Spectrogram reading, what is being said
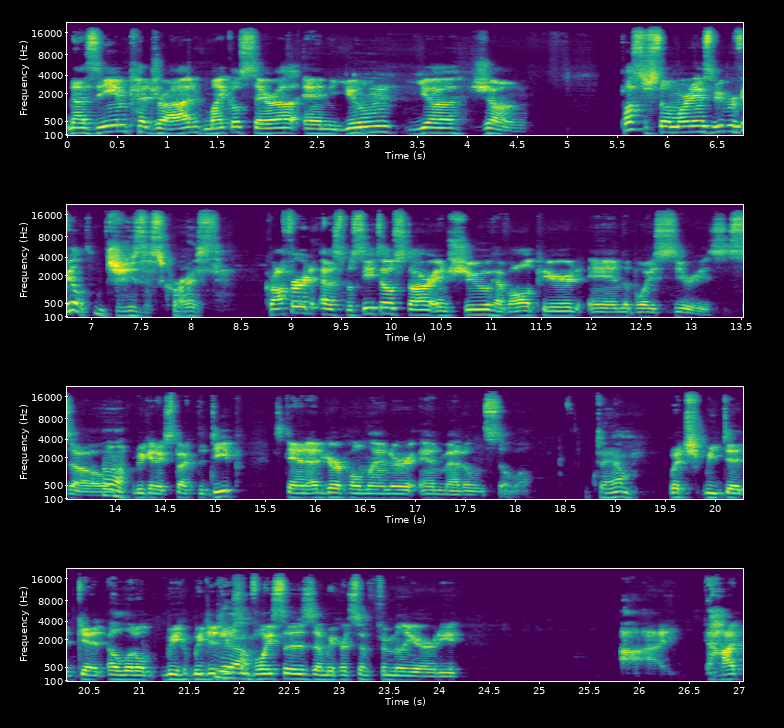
Nasim Pedrad, Michael Cera, and Yung Ye Jung. Plus, there's still more names to be revealed. Jesus Christ. Crawford, Esposito, Starr, and Shue have all appeared in the Boys series, so Huh. we can expect the Deep, Stan Edgar, Homelander, and Madeline Stillwell. Damn. Which we did get a little. We we did hear Yeah. some voices and we heard some familiarity. I how,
